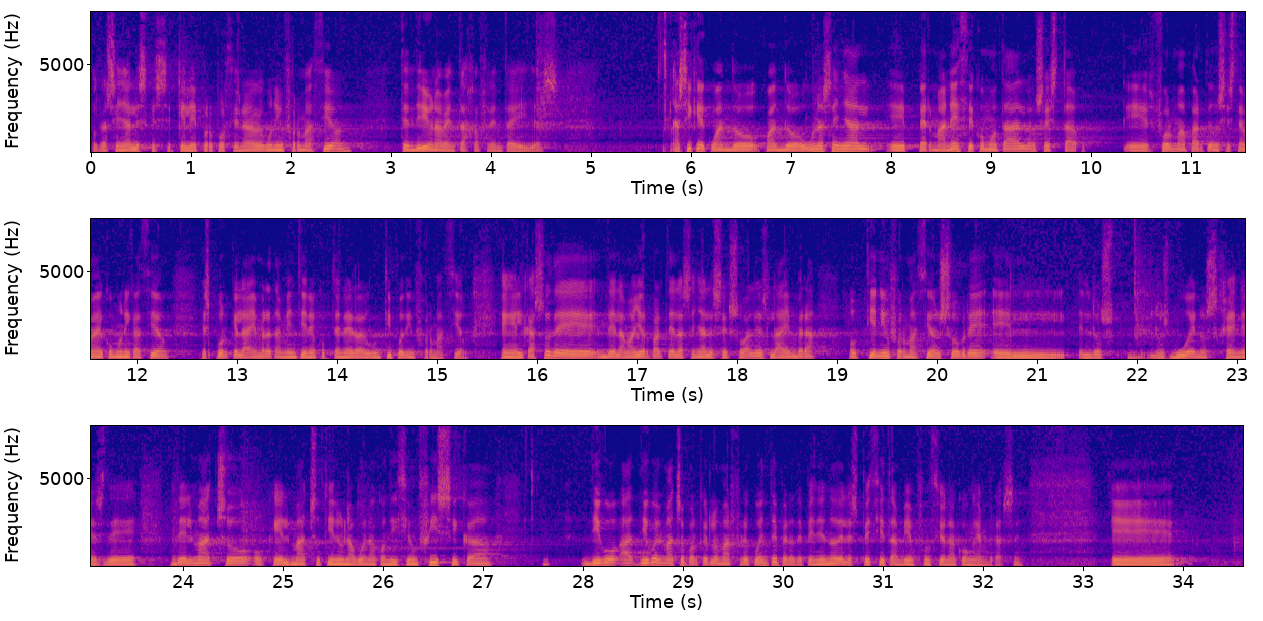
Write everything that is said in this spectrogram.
otras señales que, que le proporcionaran alguna información, tendría una ventaja frente a ellas. Así que cuando, cuando una señal eh, permanece como tal, o sea, eh, forma parte de un sistema de comunicación es porque la hembra también tiene que obtener algún tipo de información. En el caso de, la mayor parte de las señales sexuales, la hembra obtiene información sobre los, buenos genes del macho o que el macho tiene una buena condición física. Digo, ah, digo el macho porque es lo más frecuente, pero dependiendo de la especie también funciona con hembras. ¿eh?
